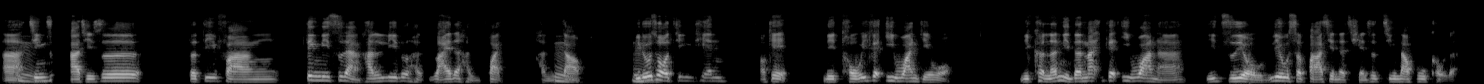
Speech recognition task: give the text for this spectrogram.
啊。金字塔其实的地方定力是讲它的利润很来的很快很高。比如说今天，OK，你投一个一万给我，你可能你的那一个一万啊，你只有六十八千的钱是进到户口的，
